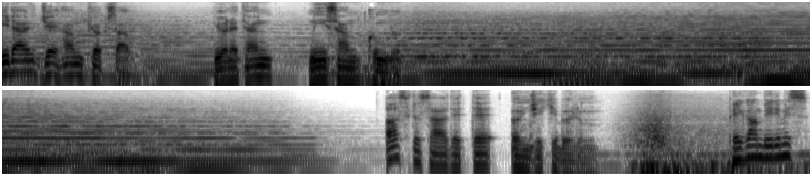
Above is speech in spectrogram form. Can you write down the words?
Hilal Ceyhan Köksal Yöneten Nisan Kumru Asr-ı Saadet'te önceki bölüm Peygamberimiz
